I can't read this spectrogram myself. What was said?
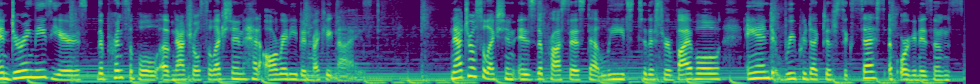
And during these years, the principle of natural selection had already been recognized. Natural selection is the process that leads to the survival and reproductive success of organisms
